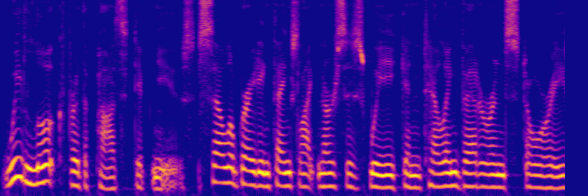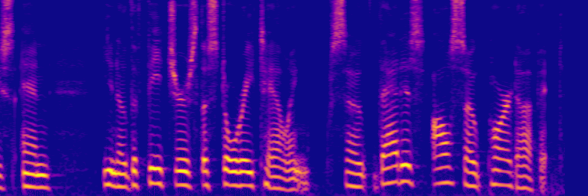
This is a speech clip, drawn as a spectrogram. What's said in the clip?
We look for the positive news, celebrating things like Nurses Week and telling veteran stories and you know, the features, the storytelling. So that is also part of it.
